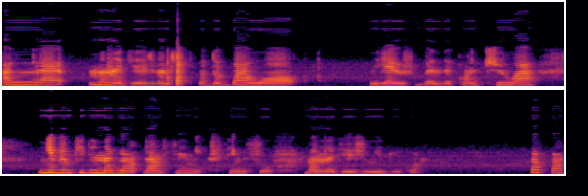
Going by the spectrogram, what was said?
Ale mam nadzieję, że Wam się spodobało. Ja już będę kończyła. Nie wiem, kiedy nagram filmik z Simsów. Mam nadzieję, że niedługo. Pa, pa.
